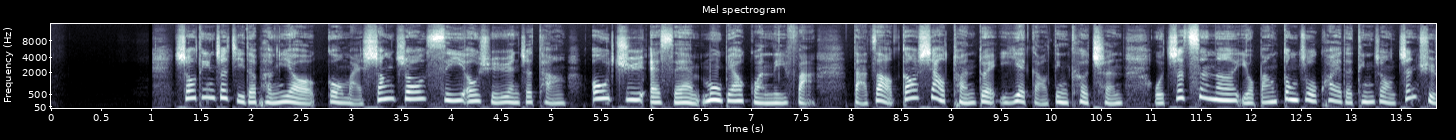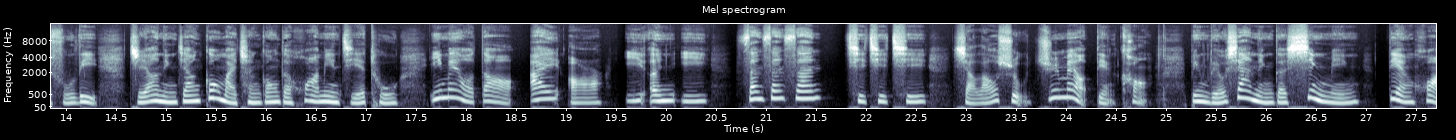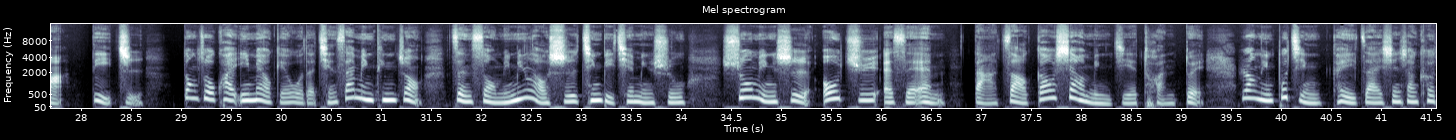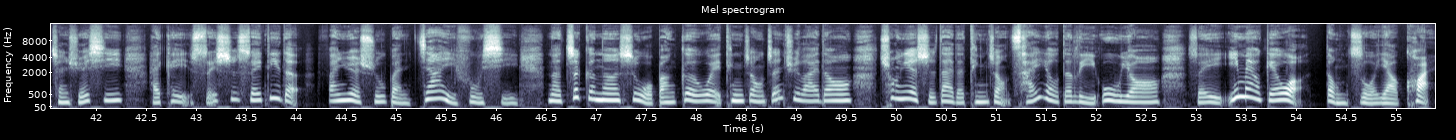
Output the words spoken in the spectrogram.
收听这集的朋友，购买商周 CEO 学院这堂 OGSM 目标管理法，打造高效团队一夜搞定课程。我这次呢，有帮动作快的听众争取福利，只要您将购买成功的画面截图，email 到 irene 三三三七七七小老鼠 gmail 点 com，并留下您的姓名、电话、地址。动作快，email 给我的前三名听众赠送明明老师亲笔签名书，书名是 O G S A M 打造高效敏捷团队，让您不仅可以在线上课程学习，还可以随时随地的翻阅书本加以复习。那这个呢，是我帮各位听众争取来的哦，创业时代的听众才有的礼物哟，所以 email 给我，动作要快。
